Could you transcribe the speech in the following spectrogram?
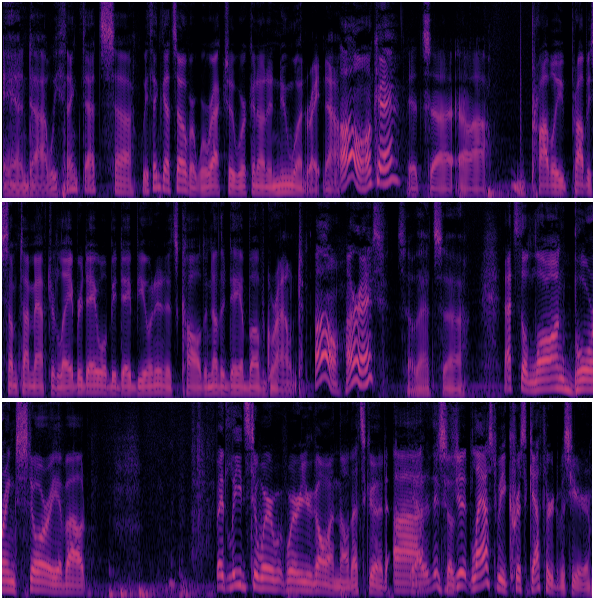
And uh, we think that's uh, we think that's over. We're actually working on a new one right now. Oh, okay. It's uh, uh, probably probably sometime after Labor Day. We'll be debuting it. It's called Another Day Above Ground. Oh, all right. So that's uh, that's the long, boring story about It leads to where where you're going, though. That's good. Uh, Yeah, so- j- last week, Chris Gethard was here,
